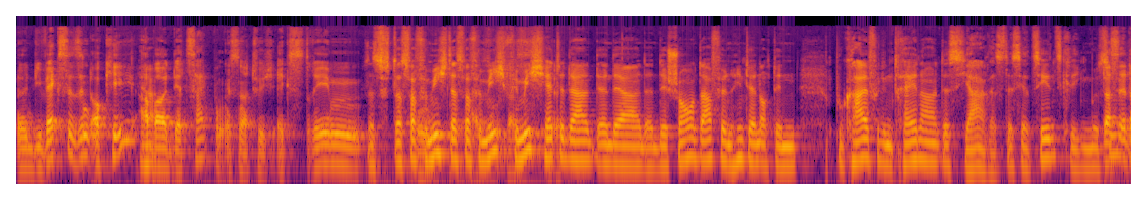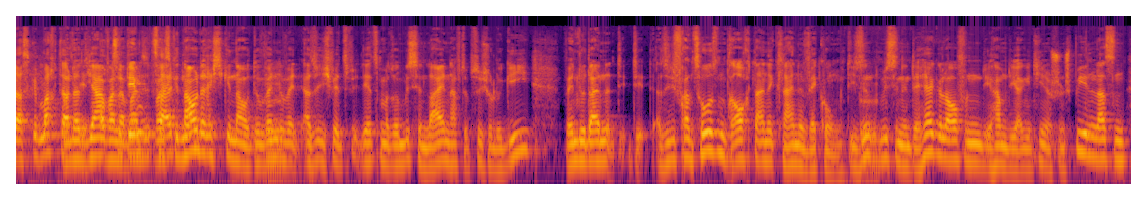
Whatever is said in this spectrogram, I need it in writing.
äh, die Wechsel sind okay, ja. aber der Zeitpunkt ist natürlich extrem. Das, das war für mich, das war für also mich, für mich hätte da der, der, der Deschamps dafür hinterher noch den Pokal für den Trainer des Jahres, des Jahrzehnts kriegen müssen. Dass er das gemacht hat. Weil ja, weil er weil, weil genau der richtige, genau. Du, wenn mhm. du, also ich jetzt, jetzt mal so ein bisschen laienhafte Psychologie. Wenn du deine, die, also die Franzosen brauchten eine kleine Weckung. Die sind mhm. ein bisschen hinterhergelaufen, die haben die Argentinier schon spielen lassen,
